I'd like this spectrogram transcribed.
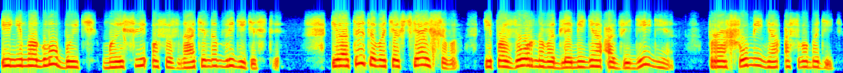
и не могло быть мысли о сознательном вредительстве. И от этого техчайшего и позорного для меня обвинения прошу меня освободить.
